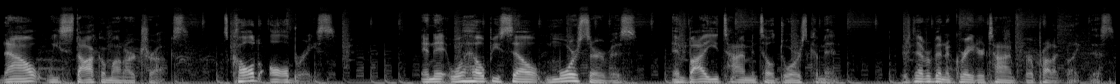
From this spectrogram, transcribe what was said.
Now we stock them on our trucks. It's called All Brace and it will help you sell more service and buy you time until doors come in. There's never been a greater time for a product like this.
